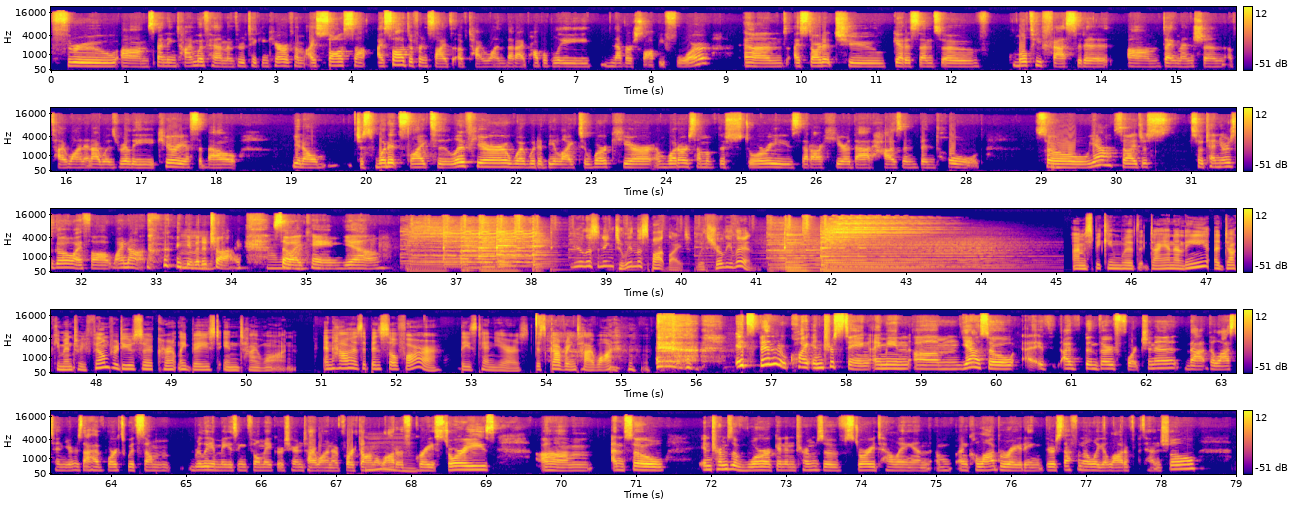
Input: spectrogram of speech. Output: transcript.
through um, spending time with him and through taking care of him, I saw some, I saw different sides of Taiwan that I probably never saw before, and I started to get a sense of multifaceted um, dimension of Taiwan, and I was really curious about you know, just what it's like to live here, what would it be like to work here, and what are some of the stories that are here that hasn't been told. So mm-hmm. yeah, so I just so 10 years ago I thought, why not? Give mm. it a mm. try. Oh, so wow. I came, yeah. You're listening to In the Spotlight with Shirley Lin. I'm speaking with Diana Lee, a documentary film producer currently based in Taiwan. And how has it been so far? These 10 years discovering Taiwan? it's been quite interesting. I mean, um, yeah, so I've, I've been very fortunate that the last 10 years I have worked with some really amazing filmmakers here in Taiwan. I've worked on mm. a lot of mm. great stories. Um, and so in terms of work and in terms of storytelling and, and, and collaborating, there's definitely a lot of potential,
